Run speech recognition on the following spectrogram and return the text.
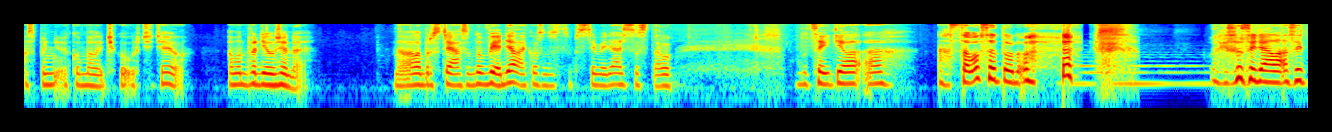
Aspoň jako maličko určitě jo. A on tvrdil, že ne. No ale prostě já jsem to věděla, jako jsem to prostě věděla, že se stalo. To cítila a, a stalo se to, no. tak jsem si dělala asi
